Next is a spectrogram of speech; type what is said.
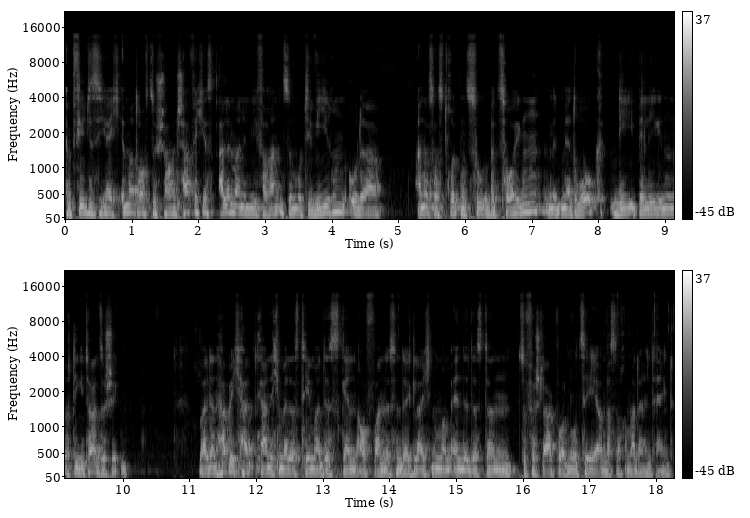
empfiehlt es sich eigentlich immer darauf zu schauen, schaffe ich es, alle meine Lieferanten zu motivieren oder anders ausdrücken, zu überzeugen, mit mehr Druck die Belege nur noch digital zu schicken. Weil dann habe ich halt gar nicht mehr das Thema des Scan-Aufwandes und dergleichen, um am Ende das dann zu Verschlagworten, OCR und was auch immer dahinter hängt.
